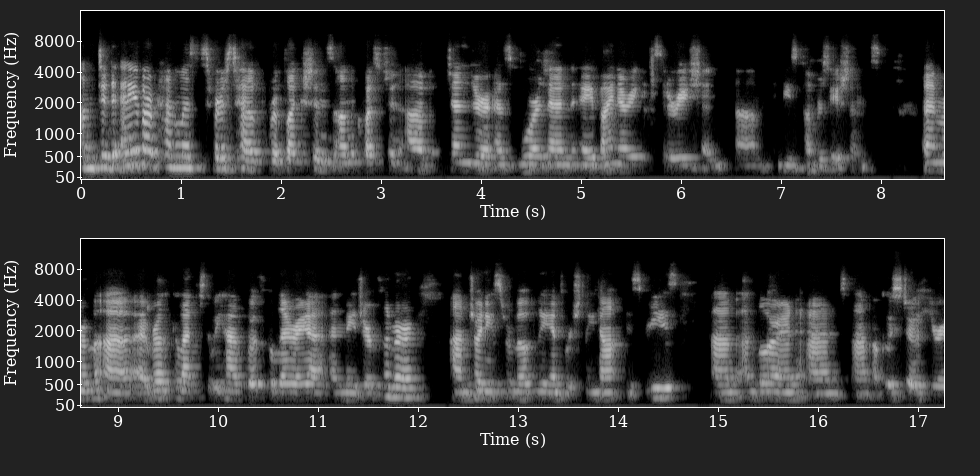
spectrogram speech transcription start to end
Um, did any of our panelists first have reflections on the question of gender as more than a binary consideration um, in these conversations? And uh, I recollect that we have both Valeria and Major Plimmer um, joining us remotely, unfortunately not Ms. Rees, um, and Lauren and um, Augusto here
